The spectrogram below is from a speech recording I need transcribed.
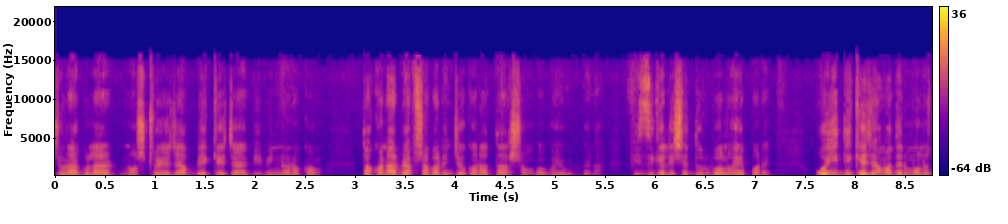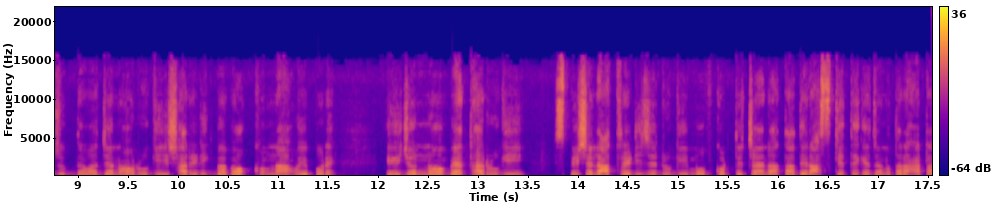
জোড়াগুলা নষ্ট হয়ে যায় বেঁকে যায় বিভিন্ন রকম তখন আর ব্যবসা বাণিজ্য করা তার সম্ভব হয়ে উঠবে না। ফিজিক্যালি সে দুর্বল হয়ে পড়ে। ওই দিকে আমাদের মনোযোগ দেওয়া যেন রুগী শারীরিকভাবে অক্ষম না হয়ে পড়ে এই জন্য ব্যথা রুগী স্পেশালি আর্থ্রাইটিসের রুগী মুভ করতে চায় না তাদের আজকে থেকে যেন তারা হাঁটা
